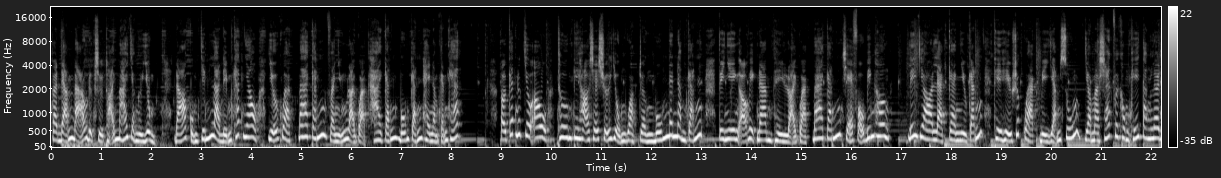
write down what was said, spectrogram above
và đảm bảo được sự thoải mái cho người dùng. Đó cũng chính là điểm khác nhau giữa quạt ba cánh và những loại quạt hai cánh, bốn cánh hay năm cánh khác. Ở các nước châu Âu, thường thì họ sẽ sử dụng quạt trần 4 đến 5 cánh. Tuy nhiên ở Việt Nam thì loại quạt 3 cánh sẽ phổ biến hơn. Lý do là càng nhiều cánh thì hiệu sức quạt bị giảm xuống do ma sát với không khí tăng lên,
